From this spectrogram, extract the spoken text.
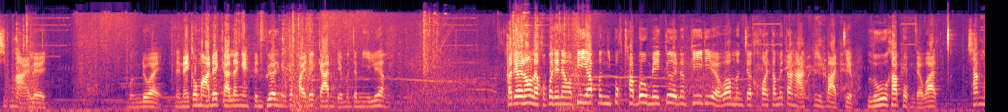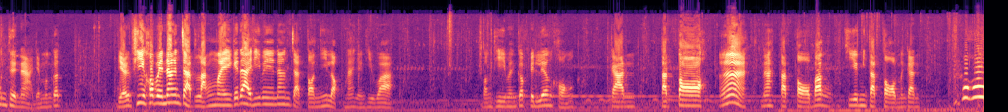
ชิบหายเลย มึงด้วยไหนๆก็มาด้วยกันแล้วไงเป็นเพื่อนกันก็ไปด้วยกันเดี๋ยวมันจะมีเรื่องเขาจะน้องหลายคนก็จะแนะนำว่าพี่ครับมันมีพวก trouble maker นะพี่ที่แบบว่ามันจะคอยทำให้ทหารอื่นบาดเจ็บรู้ครับผมแต่ว่าช่างมันเถอะนะเดี๋ยวมันก็ เดี๋ยวพี่เขาไปนั่งจัดหลังไมค์ก็ได้พี่ไม่ได้นั่งจัดตอนนี้หรอกนะอย่างที่ว่า บางทีมันก็เป็นเรื่องของการตัดต่ออ่านะตัดต่อบ้างพี่ก็มีตัดต่อเหมือนกันวู้ฮู้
